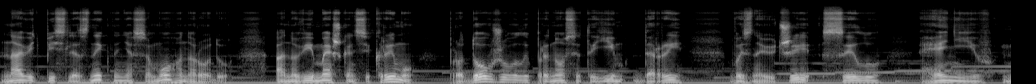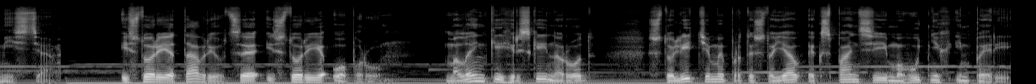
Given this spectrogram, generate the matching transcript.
навіть після зникнення самого народу, а нові мешканці Криму продовжували приносити їм дари, визнаючи силу геніїв місця. Історія Таврів це історія опору. Маленький гірський народ століттями протистояв експансії могутніх імперій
